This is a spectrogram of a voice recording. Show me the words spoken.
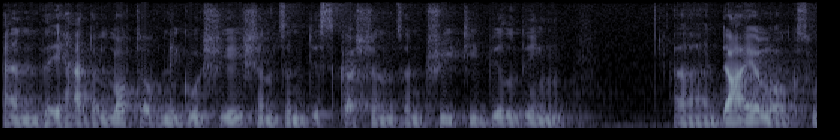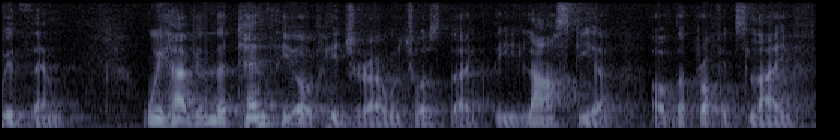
and they had a lot of negotiations and discussions and treaty building uh, dialogues with them. We have in the 10th year of Hijrah, which was like the last year of the Prophet's life,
